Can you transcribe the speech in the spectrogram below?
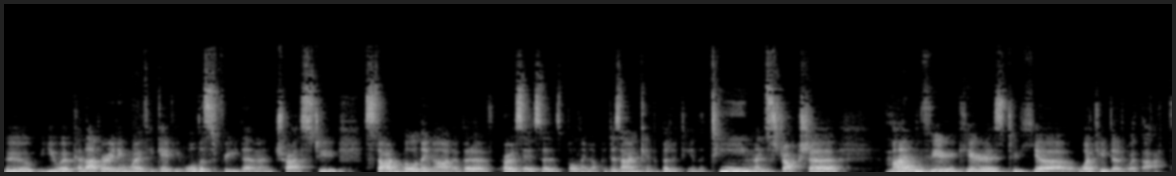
who you were collaborating with. He gave you all this freedom and trust to start building out a bit of processes, building up a design capability in the team and structure. Mm. I'm very curious to hear what you did with that.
